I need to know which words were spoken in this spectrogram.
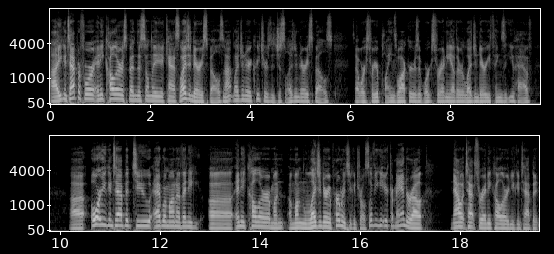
Uh, you can tap it for any color. Spend this only to cast legendary spells, not legendary creatures. It's just legendary spells. So that works for your planeswalkers. It works for any other legendary things that you have. Uh, or you can tap it to add one mana of any uh, any color among among legendary permanents you control. So if you get your commander out, now it taps for any color, and you can tap it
